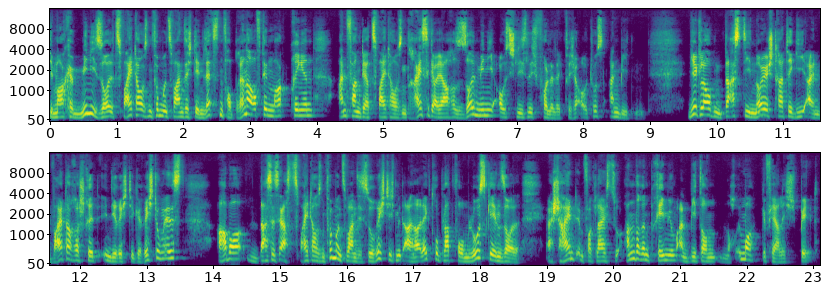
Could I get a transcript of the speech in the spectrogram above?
Die Marke Mini soll 2025 den letzten Verbrenner auf den Markt bringen. Anfang der 2030er Jahre soll Mini ausschließlich vollelektrische Autos anbieten. Wir glauben, dass die neue Strategie ein weiterer Schritt in die richtige Richtung ist. Aber dass es erst 2025 so richtig mit einer Elektroplattform losgehen soll, erscheint im Vergleich zu anderen Premium-Anbietern noch immer gefährlich spät.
